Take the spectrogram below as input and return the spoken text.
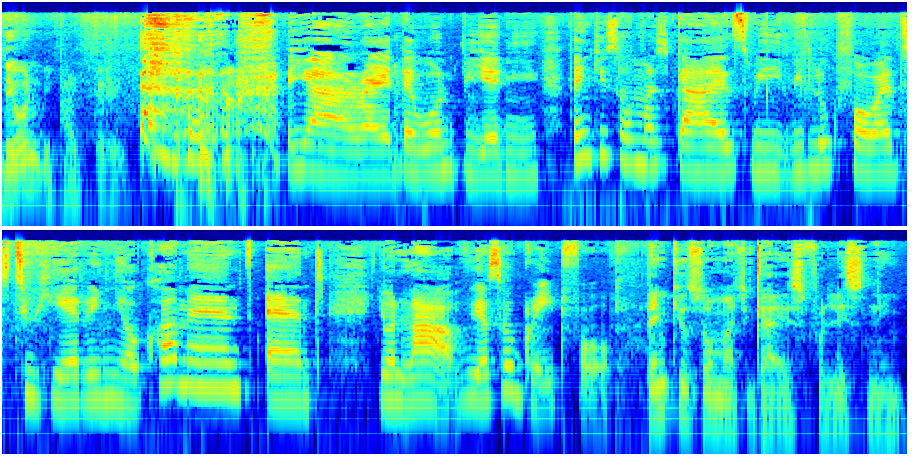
There won't be part three. yeah, right. There won't be any. Thank you so much, guys. We we look forward to hearing your comments and your love. We are so grateful. Thank you so much, guys, for listening.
